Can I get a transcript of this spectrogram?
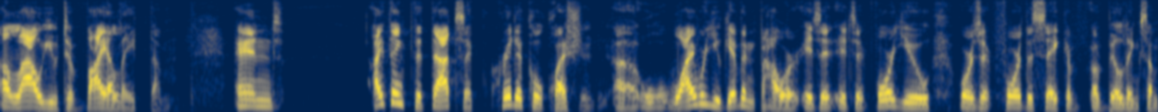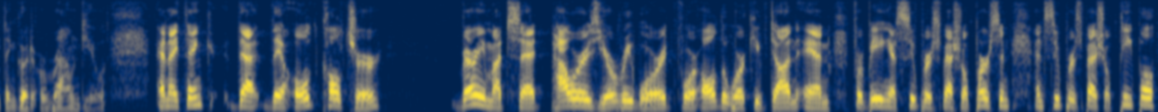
allow you to violate them? And I think that that's a critical question. Uh, why were you given power? Is it is it for you, or is it for the sake of, of building something good around you? And I think that the old culture very much said power is your reward for all the work you've done and for being a super special person and super special people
